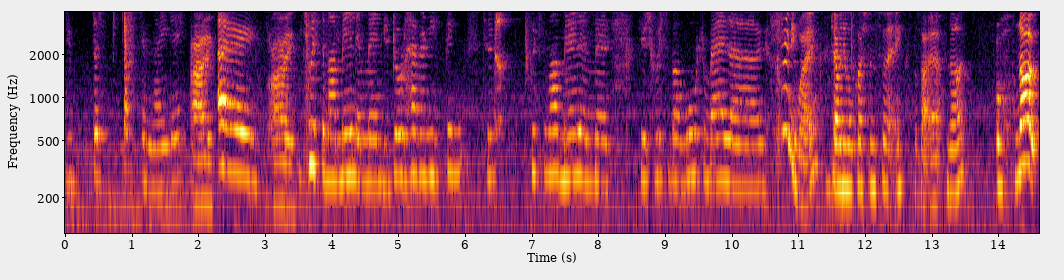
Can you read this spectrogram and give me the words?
you disgusting lady. Aye. Aye. Aye. twisted my melon man. You don't have any things to twist my melon man. You twisted my watermelon. Anyway, do you have any more questions for me? Was that it? No? Oh, no!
